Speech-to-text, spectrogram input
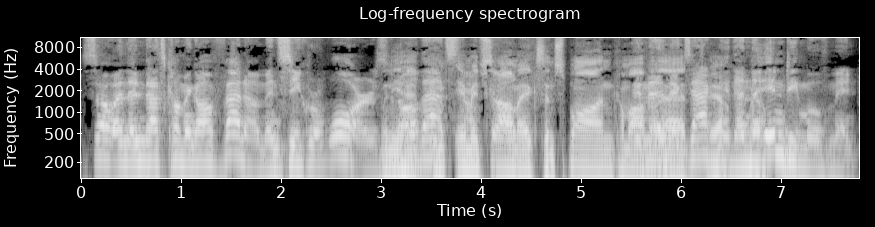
So, and then that's coming off Venom and Secret Wars and all that stuff. Image So- Comics and Spawn come off and of then that. exactly, Yeah, then yeah. the indie movement.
